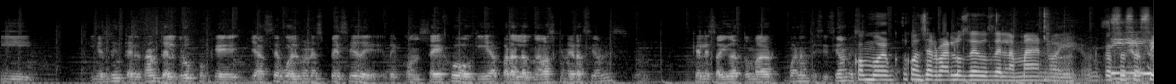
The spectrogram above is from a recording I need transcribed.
y, y es lo interesante del grupo que ya se vuelve una especie de, de consejo o guía para las nuevas generaciones que les ayuda a tomar buenas decisiones. Como conservar los dedos de la mano y cosas Sí, así,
